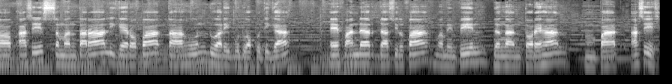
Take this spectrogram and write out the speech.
Top assist sementara Liga Eropa tahun 2023 Evander da Silva memimpin dengan torehan 4 assist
